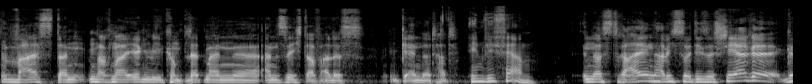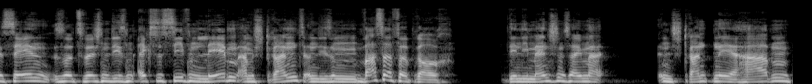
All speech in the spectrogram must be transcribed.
was dann nochmal irgendwie komplett meine Ansicht auf alles geändert hat. Inwiefern? In Australien habe ich so diese Schere gesehen, so zwischen diesem exzessiven Leben am Strand und diesem Wasserverbrauch, den die Menschen, sag ich mal, in Strandnähe haben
